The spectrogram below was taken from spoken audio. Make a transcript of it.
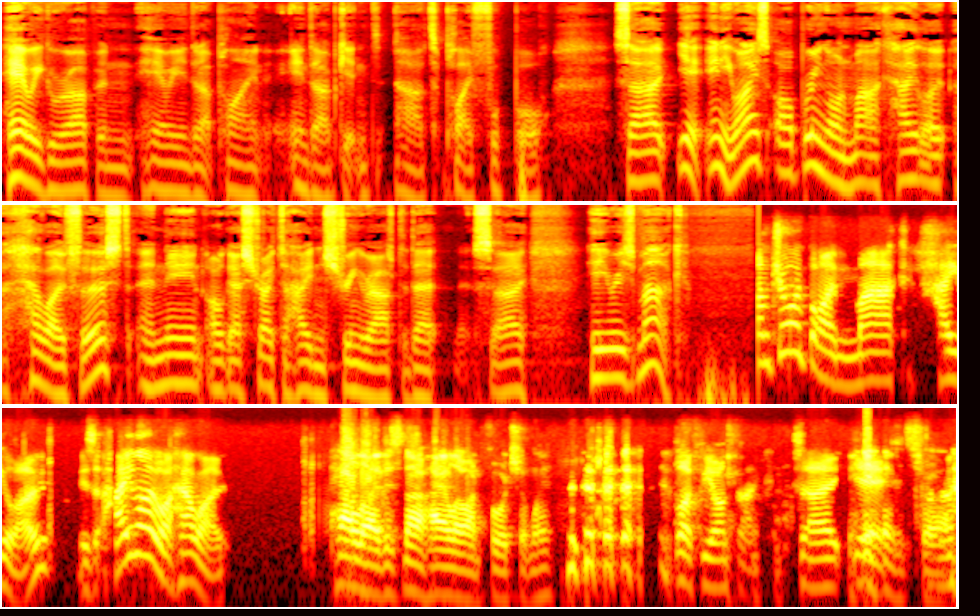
how he grew up and how he ended up playing, ended up getting uh, to play football. So yeah. Anyways, I'll bring on Mark Halo, Hello first, and then I'll go straight to Hayden Stringer after that. So here is Mark. I'm joined by Mark Halo. Is it Halo or Hello? Halo, there's no Halo, unfortunately. like Beyonce. So, yeah. yeah that's right.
